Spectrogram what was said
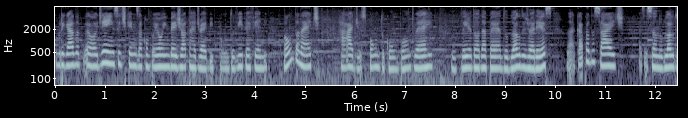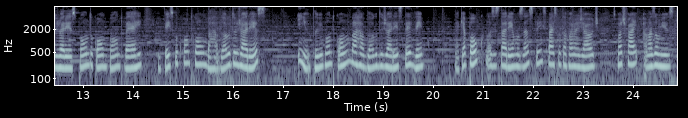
Obrigada pela audiência de quem nos acompanhou em bjradioweb.vipfm.net, radios.com.br, no player do rodapé do blog do Juarez, na capa do site, acessando blogdojuarez.com.br, em facebook.com.br blog do e em youtube.com.br blog do TV. Daqui a pouco nós estaremos nas principais plataformas de áudio Spotify, Amazon Music,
